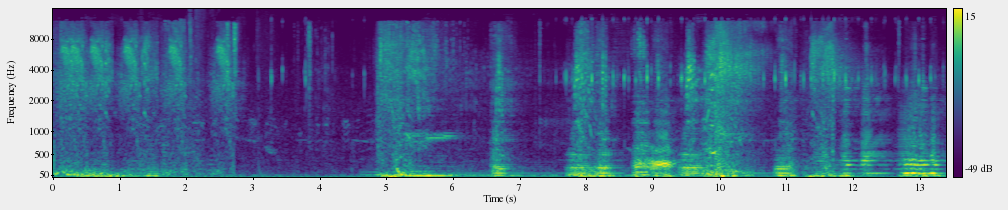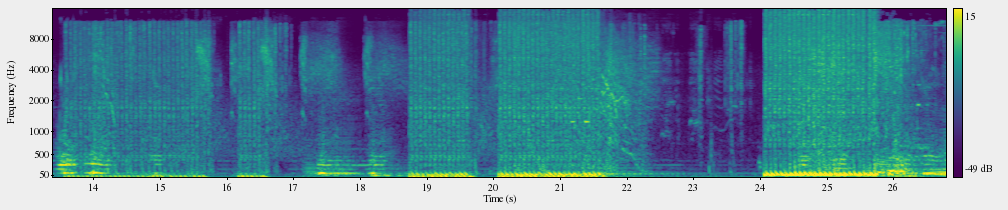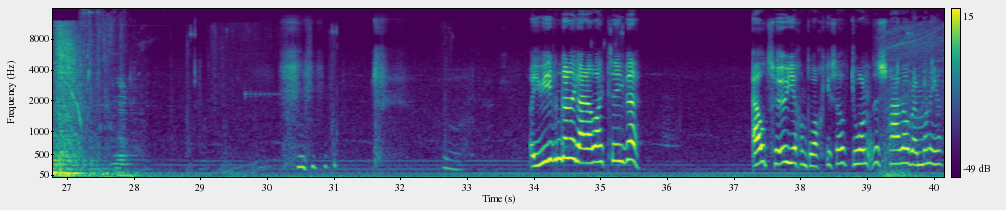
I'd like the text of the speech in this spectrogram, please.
Are you even gonna get a lightsaber? L2, you can block yourself. Do you want this Kylo Ren one here?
